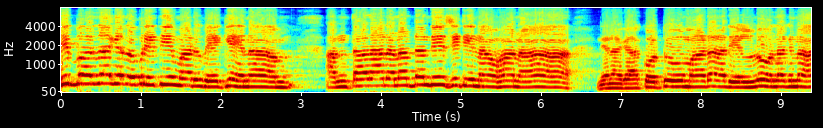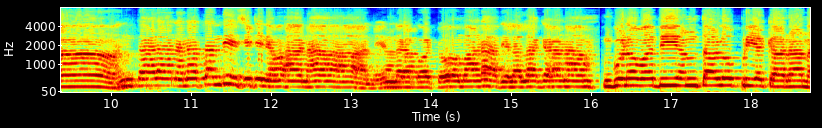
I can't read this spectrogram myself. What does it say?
ಇಬ್ಬರದಾಗೆದು ಪ್ರೀತಿ ಮಾಡಬೇಕೇನ ಅಂತಾಳ ನನ್ನ ತಂದಿ ಸಿಟಿ ನಾವನ ನಿನಗ ಕೊಟ್ಟು ಮಾಡದಿಲ್ಲೋ ಲಗ್ನ. ಅಂತಾಳ ನನ್ನ ತಂದಿ ಸಿಟಿ ನವಾನ ನಿನ್ನ ಕೊಟ್ಟು ಮಾಡದಿಲ್ಲ ಲಗ್ನ. ಗುಣವದಿ ಅಂತಾಳು ಪ್ರಿಯಕರನ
